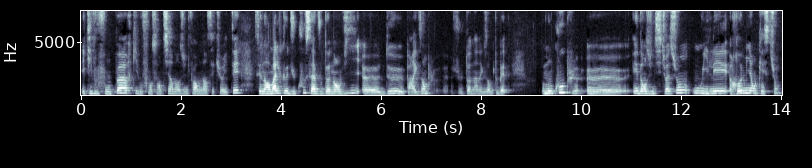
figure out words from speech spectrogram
et qui vous font peur, qui vous font sentir dans une forme d'insécurité, c'est normal que du coup ça vous donne envie de, par exemple, je donne un exemple tout bête, mon couple est dans une situation où il est remis en question,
